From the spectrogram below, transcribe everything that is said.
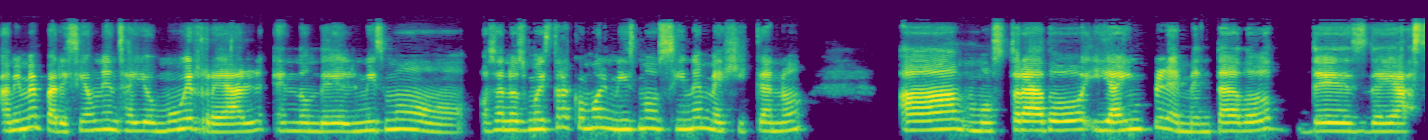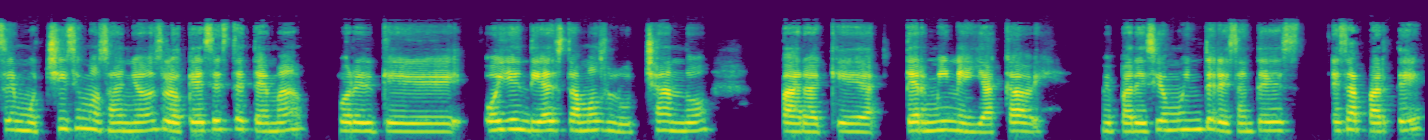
a mí me parecía un ensayo muy real en donde el mismo, o sea, nos muestra cómo el mismo cine mexicano ha mostrado y ha implementado desde hace muchísimos años lo que es este tema por el que hoy en día estamos luchando para que termine y acabe. Me pareció muy interesante esa parte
